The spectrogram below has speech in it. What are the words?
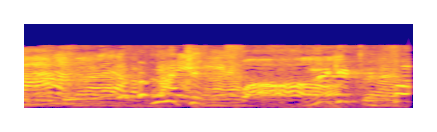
ฟ้ามาใส่อย่างนี้เลยอะแบบใส่อย่างนี้เลยฟ้าลิขิตฟ้า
